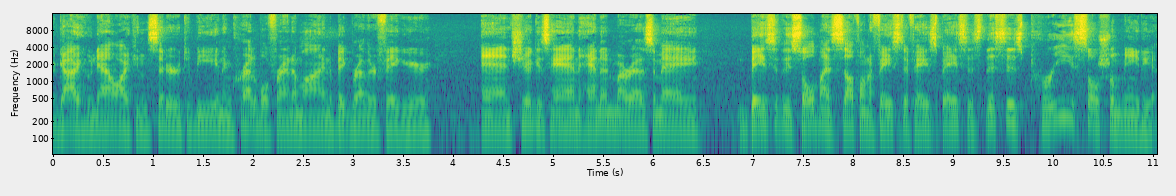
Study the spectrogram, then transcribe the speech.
a guy who now I consider to be an incredible friend of mine, a big brother figure, and shook his hand, handed my resume, basically sold myself on a face to face basis. This is pre social media.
